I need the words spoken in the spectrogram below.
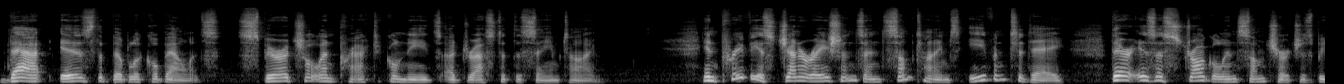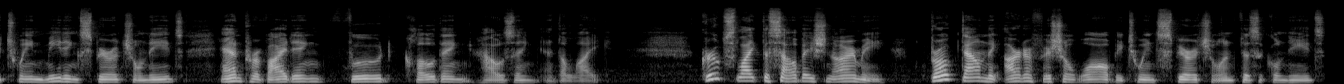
That is the biblical balance spiritual and practical needs addressed at the same time. In previous generations, and sometimes even today, there is a struggle in some churches between meeting spiritual needs and providing food, clothing, housing, and the like. Groups like the Salvation Army broke down the artificial wall between spiritual and physical needs,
